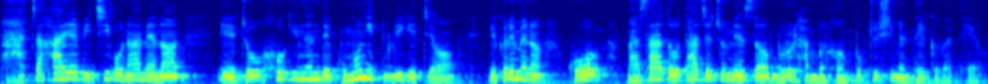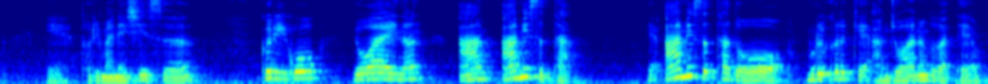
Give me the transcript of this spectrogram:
바짝 하엽이 지고 나면은 예, 저 흙 있는데 구멍이 뚫리겠죠. 예, 그러면은 그 마사도 다져주면서 물을 한번 흠뻑 주시면 될 것 같아요. 예, 토리마네신스. 그리고 요 아이는 아, 아미스타. 예, 아미스타도 물을 그렇게 안 좋아하는 것 같아요.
